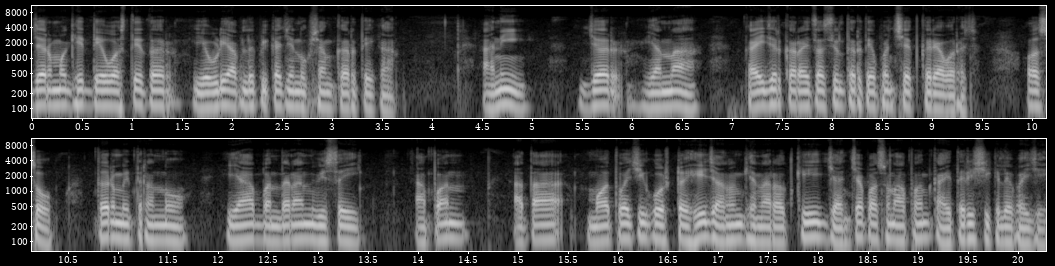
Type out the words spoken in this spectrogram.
जर मग हे देव असते तर एवढी आपल्या पिकाचे नुकसान करते का? आणि जर यांना काही जर करायचं असेल तर ते पण शेतकऱ्यावरच. असो तर मित्रांनो या बंदरांविषयी आपण आता महत्त्वाची गोष्ट ही जाणून घेणार आहोत की ज्यांच्यापासून आपण काहीतरी शिकले पाहिजे.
